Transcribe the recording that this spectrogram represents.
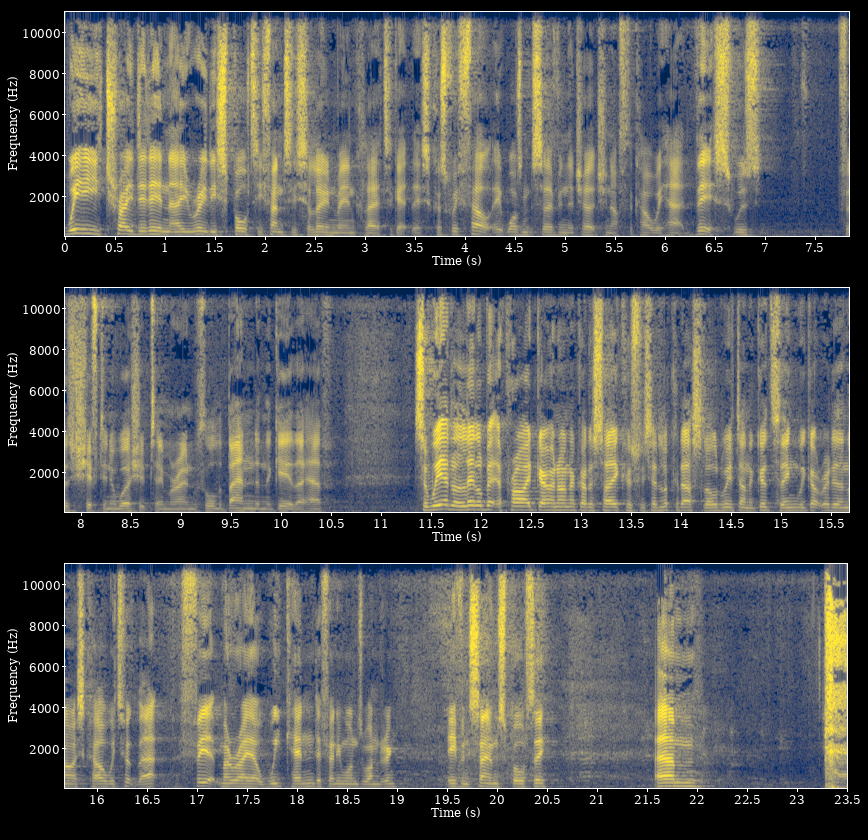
we traded in a really sporty, fancy saloon, me and Claire, to get this because we felt it wasn't serving the church enough, the car we had. This was for shifting a worship team around with all the band and the gear they have. So we had a little bit of pride going on, I've got to say, because we said, Look at us, Lord, we've done a good thing. We got rid of the nice car. We took that. Fiat Marea weekend, if anyone's wondering. Even sounds sporty. Um,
